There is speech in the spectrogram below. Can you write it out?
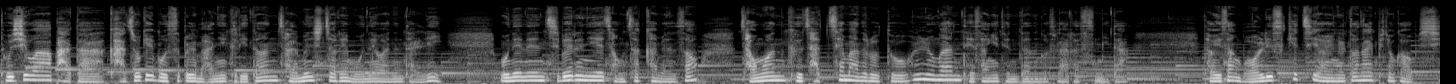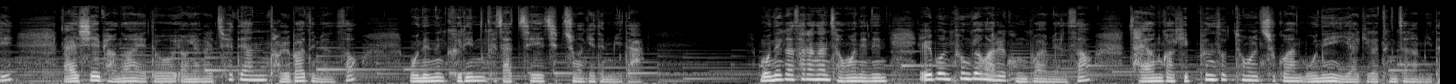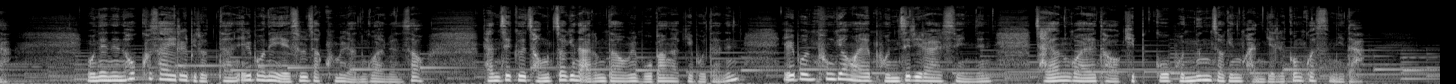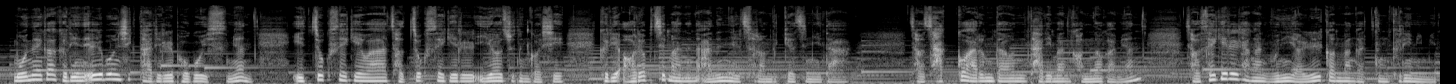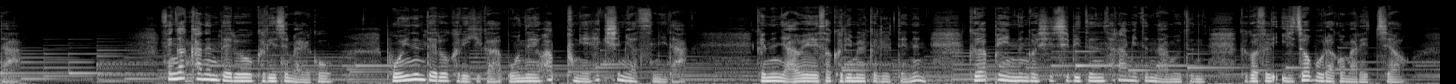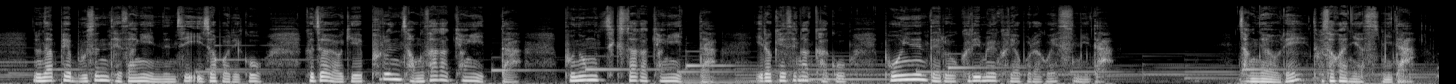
도시와 바다, 가족의 모습을 많이 그리던 젊은 시절의 모네와는 달리 모네는 지베르니에 정착하면서 정원 그 자체만으로도 훌륭한 대상이 된다는 것을 알았습니다. 더 이상 멀리 스케치 여행을 떠날 필요가 없이 날씨의 변화에도 영향을 최대한 덜 받으면서 모네는 그림 그 자체에 집중하게 됩니다. 모네가 사랑한 정원에는 일본 풍경화를 공부하면서 자연과 깊은 소통을 추구한 모네의 이야기가 등장합니다. 모네는 호쿠사이를 비롯한 일본의 예술 작품을 연구하면서 단지 그 정적인 아름다움을 모방하기보다는 일본 풍경화의 본질이라 할 수 있는 자연과의 더 깊고 본능적인 관계를 꿈꿨습니다. 모네가 그린 일본식 다리를 보고 있으면 이쪽 세계와 저쪽 세계를 이어주는 것이 그리 어렵지만은 않은 일처럼 느껴집니다. 저 작고 아름다운 다리만 건너가면 저 세계를 향한 문이 열릴 것만 같은 그림입니다. 생각하는 대로 그리지 말고 보이는 대로 그리기가 모네 화풍의 핵심이었습니다. 그는 야외에서 그림을 그릴 때는 그 앞에 있는 것이 집이든 사람이든 나무든 그것을 잊어보라고 말했지요. 눈앞에 무슨 대상이 있는지 잊어버리고 그저 여기에 푸른 정사각형이 있다. 분홍 직사각형이 있다. 이렇게 생각하고 보이는 대로 그림을 그려보라고 했습니다. 정여울의 도서관이었습니다.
